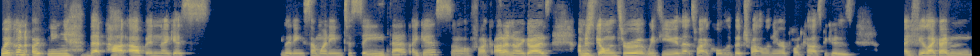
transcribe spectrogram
work on opening that part up, and I guess letting someone in to see that. I guess. Oh fuck, I don't know, guys. I'm just going through it with you, and that's why I call it the trial and error podcast because I feel like I'm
